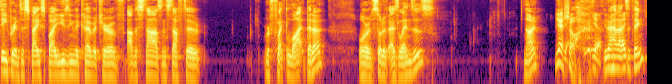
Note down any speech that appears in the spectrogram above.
deeper into space by using the curvature of other stars and stuff to reflect light better, or sort of as lenses. No. Yeah, sure. Yeah. You know how that's a thing?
